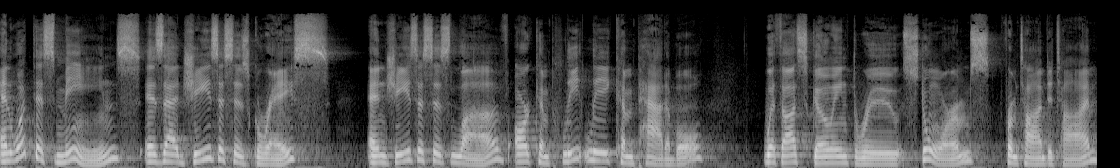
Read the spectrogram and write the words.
And what this means is that Jesus' grace and Jesus' love are completely compatible with us going through storms from time to time.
